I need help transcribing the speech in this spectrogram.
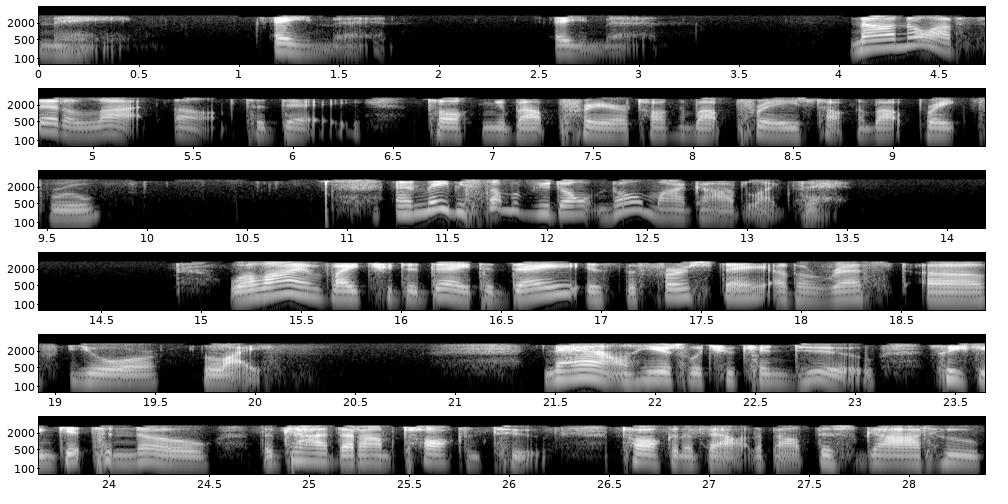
name, amen. Amen. Now I know I've said a lot um, today, talking about prayer, talking about praise, talking about breakthrough, and maybe some of you don't know my God like that. Well, I invite you today. Today is the first day of the rest of your life. Now, here's what you can do so you can get to know the God that I'm talking to, talking about, about this God who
